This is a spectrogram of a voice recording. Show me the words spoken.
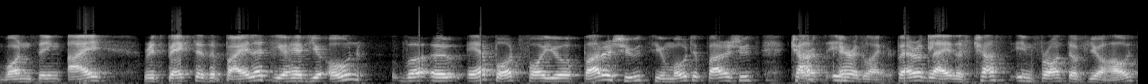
One thing I respect as a pilot, you have your own uh, airport for your parachutes, your motor parachutes, just Para- in paraglider. paragliders just in front of your house.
